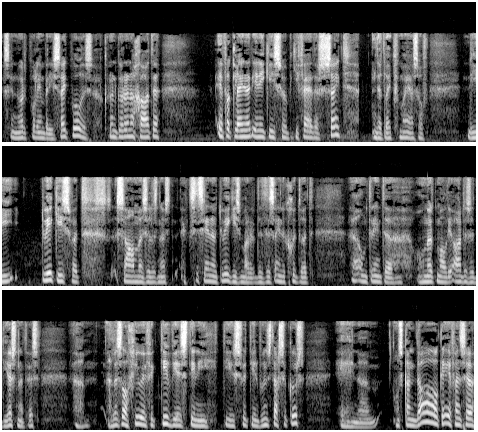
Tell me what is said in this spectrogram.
se noordpool en by die suidpool, is kroon korona gate. Effe kleiner enetjies so 'n bietjie verder suid. Dit lyk vir my asof die tweeetjies wat saam is, hulle is nou ek sê nou tweeetjies, maar dit is eintlik goed wat uh, omtrent 100 maal die aarde se deursnit is. Ehm um, hulle sal geo-effektief wees teen die hier so teen Woensdag se koers en ehm um, ons kan dalk effens 'n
